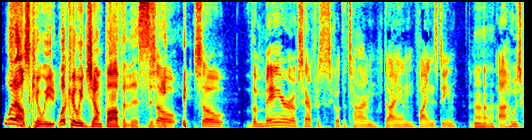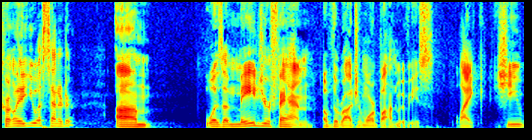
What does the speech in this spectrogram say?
what else can we? What can we jump off of this city? so so the mayor of San Francisco at the time, Dianne Feinstein, Uh-huh. uh, who is currently a U.S. senator, um, was a major fan of the Roger Moore Bond movies. Like she,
